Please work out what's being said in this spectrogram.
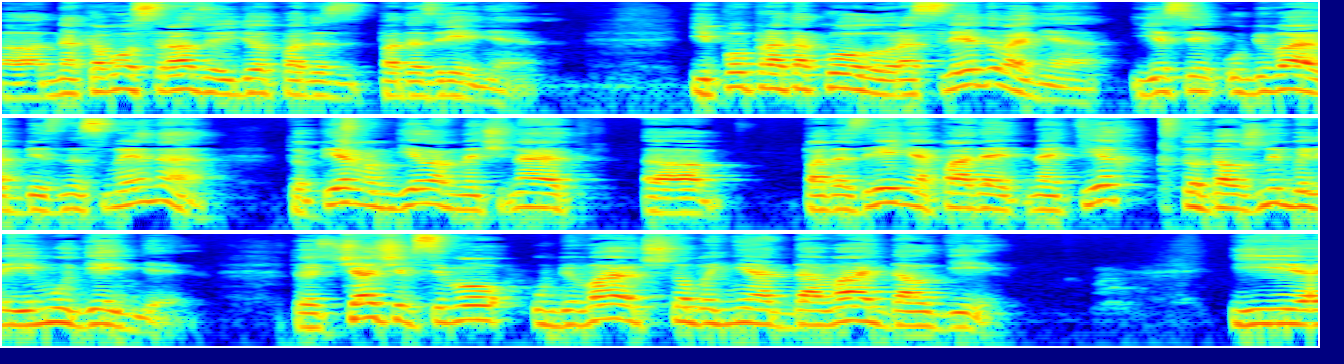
на кого сразу идет подозрение. И по протоколу расследования, если убивают бизнесмена, то первым делом начинают подозрение падает на тех, кто должны были ему деньги. То есть чаще всего убивают, чтобы не отдавать долги. И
